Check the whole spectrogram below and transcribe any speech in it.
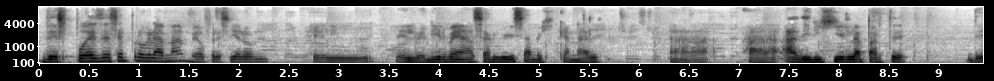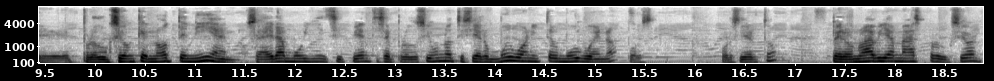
después de ese programa me ofrecieron el, venirme a San Luis, a Mexicanal, a, dirigir la parte de producción que no tenían, o sea, era muy incipiente. Se producía un noticiero muy bonito, muy bueno, por, por cierto, pero no había más producción.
